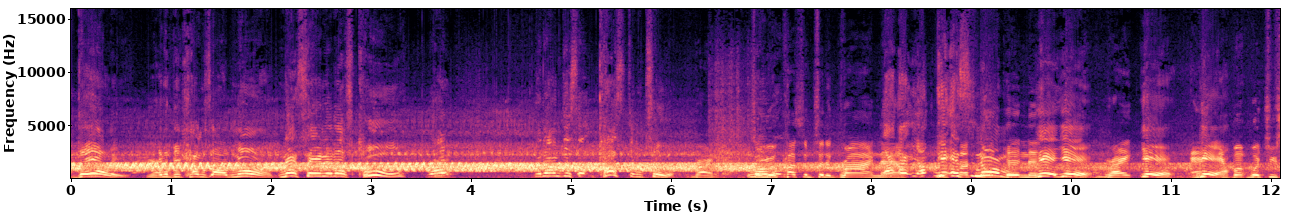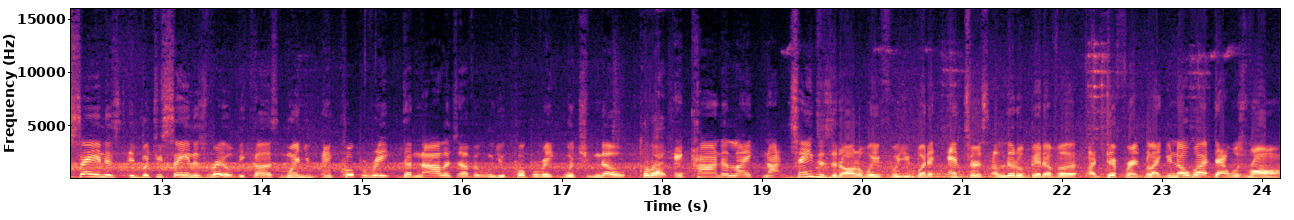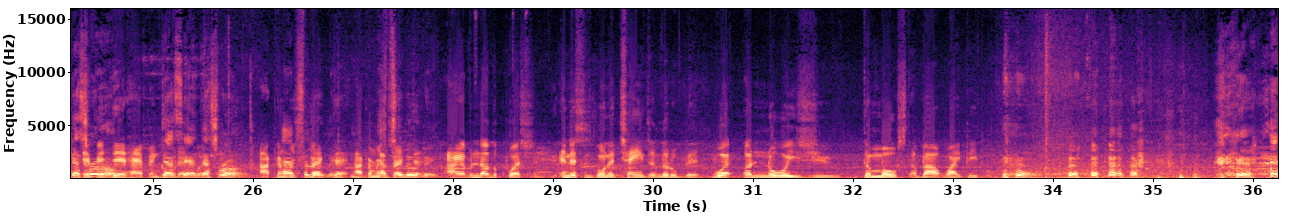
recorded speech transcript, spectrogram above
daily, and it becomes our norm. Not saying that that's cool, right? But I'm just accustomed to it. Right. So you're accustomed to the grind now. uh, You're yeah, it's normal. Yeah, yeah. Right. Yeah, And- yeah. But what you're saying is, but you're saying is real because when you incorporate the knowledge of it, when you incorporate what you know, Correct. It kind of like not changes it all the way for you, but it enters a little bit of a, a different, like you know what, that was wrong. That's if wrong. it did happen, go That's that it. way. That's wrong. I can Absolutely. respect that. I can respect Absolutely. that. I have another question, and this is going to change a little bit. What annoys you the most about white people?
